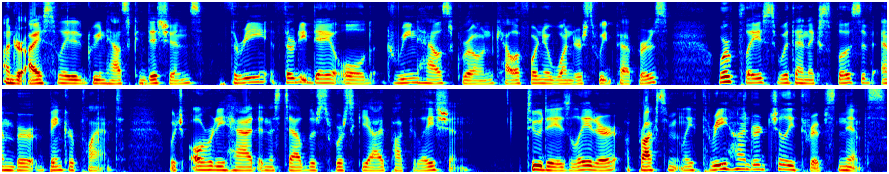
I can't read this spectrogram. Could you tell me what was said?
Under isolated greenhouse conditions, three 30 day old greenhouse grown California Wonder sweet peppers were placed with an explosive ember banker plant, which already had an established Swirskii population. Two days later, approximately 300 chili thrips nymphs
